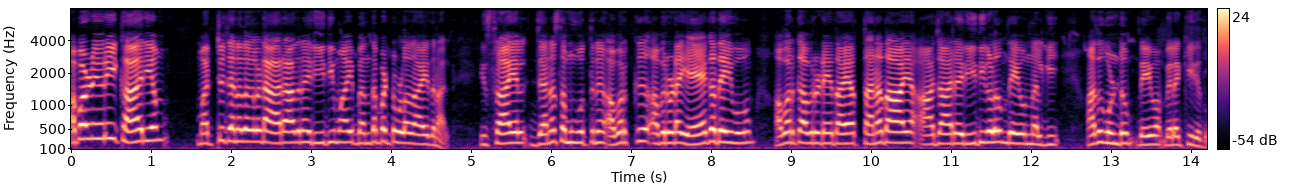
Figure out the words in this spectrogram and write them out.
അപ്പോഴൊരു ഈ കാര്യം മറ്റു ജനതകളുടെ ആരാധന രീതിയുമായി ബന്ധപ്പെട്ടുള്ളതായതിനാൽ ഇസ്രായേൽ ജനസമൂഹത്തിന് അവർക്ക് അവരുടെ ഏകദൈവവും അവർക്ക് അവരുടേതായ തനതായ ആചാര രീതികളും ദൈവം നൽകി. അതുകൊണ്ടും ദൈവം വിലക്കിയിരുന്നു.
